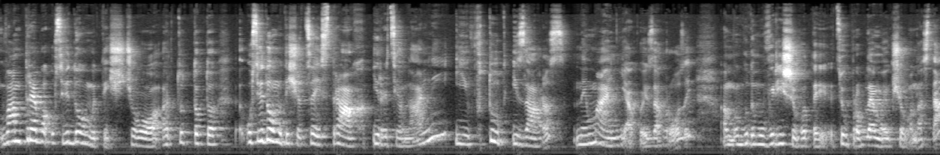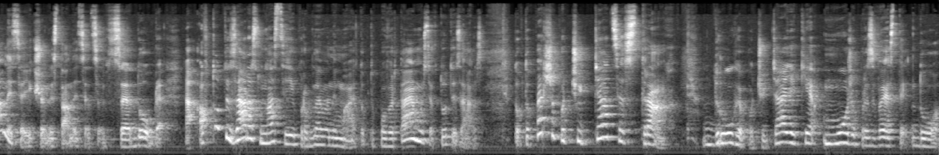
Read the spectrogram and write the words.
вам треба усвідомити, що е, тобто усвідомити, що цей страх ірраціональний, і в тут і зараз немає ніякої загрози. Ми будемо вирішувати цю проблему, якщо вона станеться. Якщо не станеться, це все добре. А в тут і зараз у нас цієї проблеми немає. Тобто повертаємося в тут і зараз. Тобто, перше почуття це страх, друге почуття, яке може призвести до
